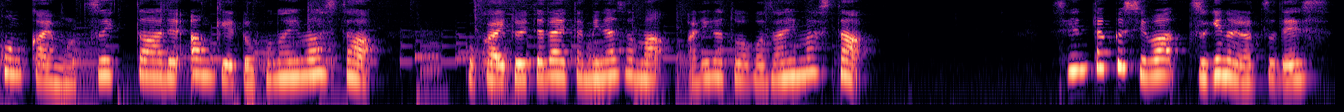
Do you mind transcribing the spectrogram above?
今回も Twitter でアンケートを行いました。ご回答いただいた皆様ありがとうございました。選択肢は次の4つです。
